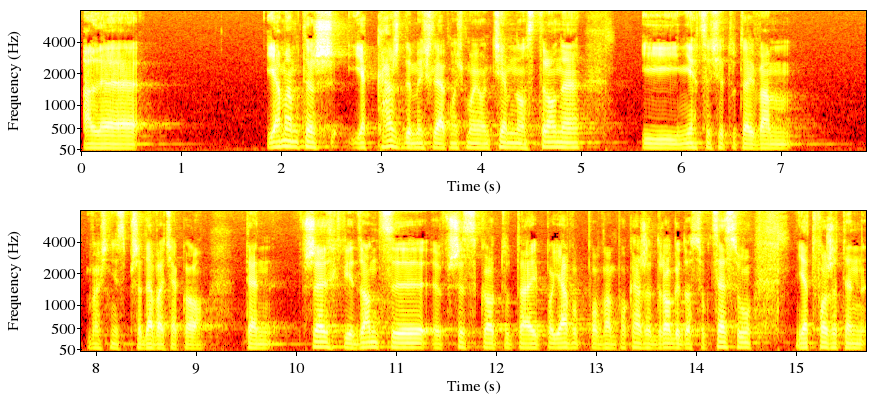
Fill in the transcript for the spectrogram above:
ale ja mam też, jak każdy, myślę, jakąś moją ciemną stronę i nie chcę się tutaj Wam właśnie sprzedawać jako ten wszechwiedzący, wszystko tutaj pojawu, Wam pokażę drogę do sukcesu. Ja tworzę ten e,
